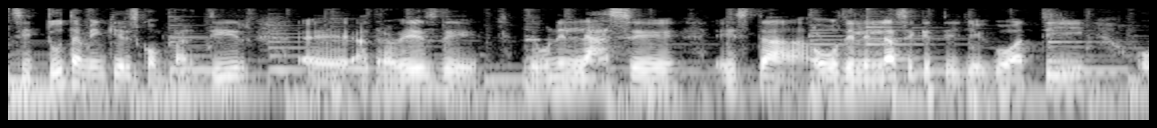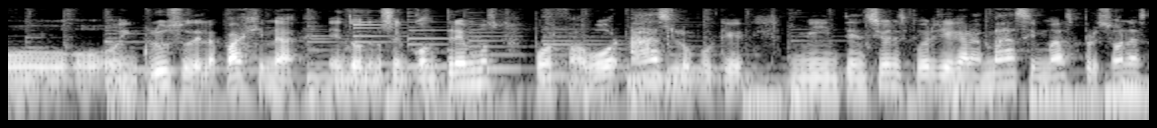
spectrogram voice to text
si tú también quieres compartir eh, a través de, un enlace esta, o del enlace que te llegó a ti o, incluso de la página en donde nos encontremos, por favor hazlo porque mi intención es poder llegar a más y más personas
